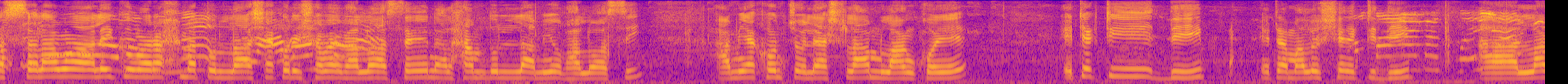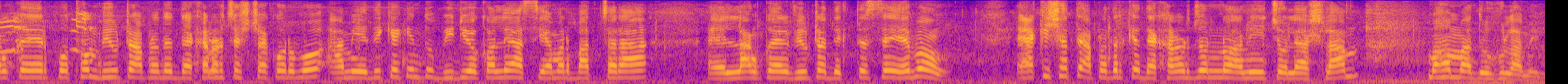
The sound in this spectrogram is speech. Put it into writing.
আসসালামু আলাইকুম রহমতুল্লাহ। আশা করি সবাই ভালো আছেন। আলহামদুলিল্লাহ, আমিও ভালো আছি। আমি এখন চলে আসলাম লাংকয়ে। এটা একটি দ্বীপ, এটা মালয়েশিয়ার একটি দ্বীপ। আর লাংকয়ের প্রথম ভিউটা আপনাদের দেখানোর চেষ্টা করব। আমি এদিকে কিন্তু ভিডিও কলে আছি, আমার বাচ্চারা লাংকয়ের ভিউটা দেখতেছে এবং একই সাথে আপনাদেরকে দেখানোর জন্য আমি চলে আসলাম মোহাম্মদ রুহুল আমিন।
